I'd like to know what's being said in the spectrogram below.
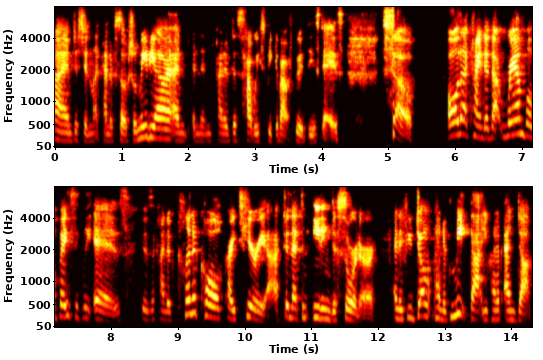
Um, just in like kind of social media and and then kind of just how we speak about food these days. So all that kind of that ramble basically is there's a kind of clinical criteria and that's an eating disorder and if you don't kind of meet that you kind of end up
